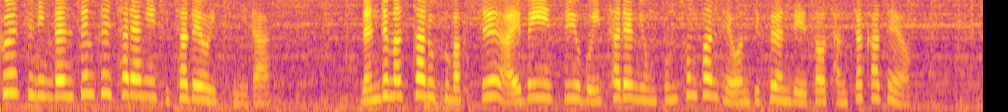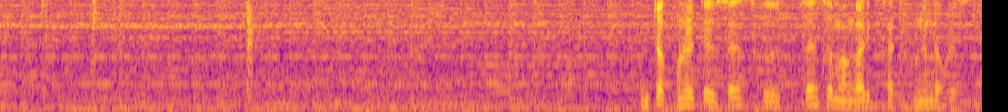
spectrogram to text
풀 튜닝된 샘플 차량이 주차되어 있습니다. 랜드마스터 루프박스 RV SUV 차량 용품 총판 대원지 프렌드에서 장착하세요. 문짝 보낼 때 센스 그 센서 망가지고 같이 보낸다고 그랬어.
